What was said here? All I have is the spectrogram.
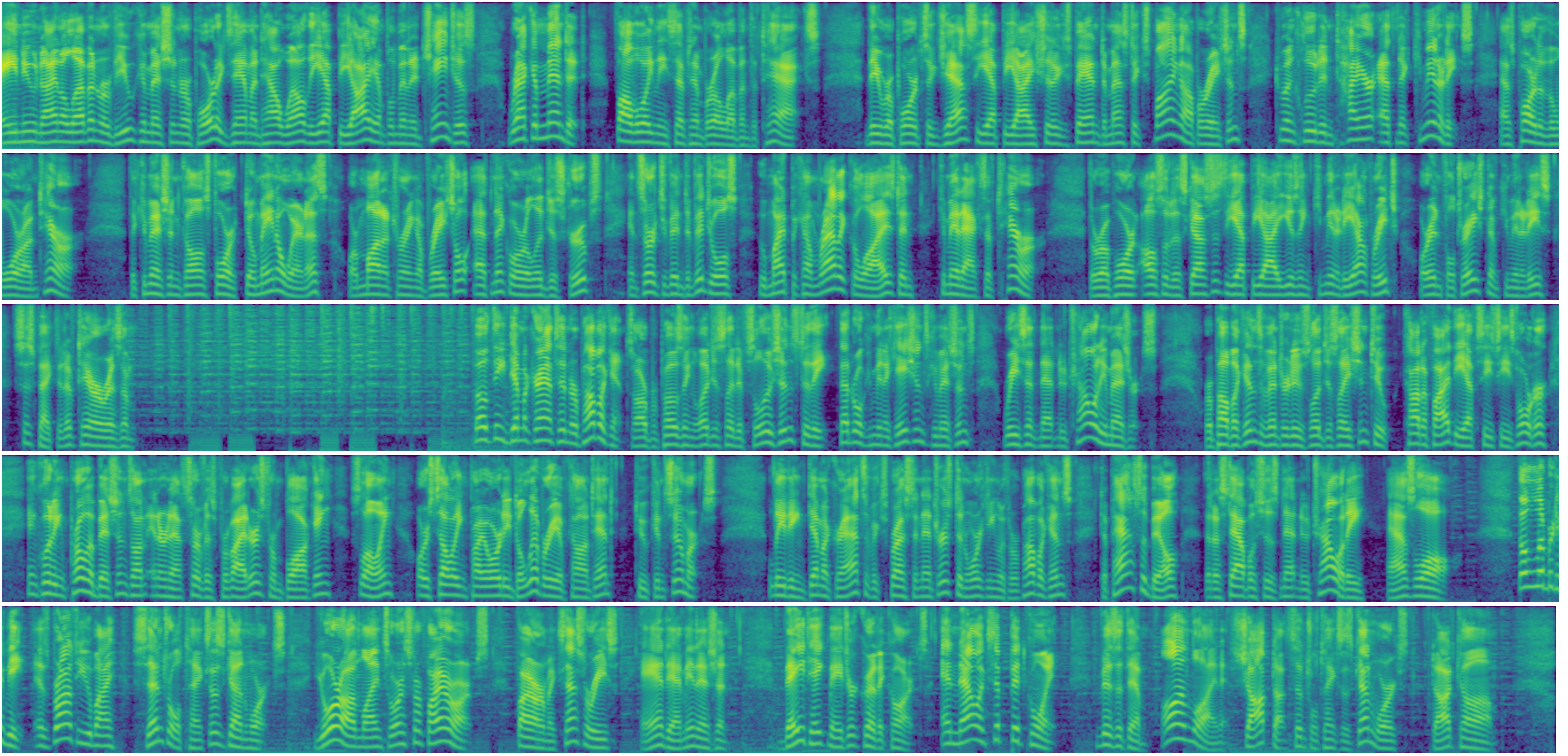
A new 9 11 Review Commission report examined how well the FBI implemented changes recommended following the September 11th attacks. The report suggests the FBI should expand domestic spying operations to include entire ethnic communities as part of the war on terror. The Commission calls for domain awareness or monitoring of racial, ethnic, or religious groups in search of individuals who might become radicalized and commit acts of terror. The report also discusses the FBI using community outreach or infiltration of communities suspected of terrorism. Both the Democrats and Republicans are proposing legislative solutions to the Federal Communications Commission's recent net neutrality measures. Republicans have introduced legislation to codify the FCC's order, including prohibitions on Internet service providers from blocking, slowing, or selling priority delivery of content to consumers. Leading Democrats have expressed an interest in working with Republicans to pass a bill that establishes net neutrality as law. The Liberty Beat is brought to you by Central Texas Gunworks, your online source for firearms, firearm accessories, and ammunition. They take major credit cards and now accept Bitcoin. Visit them online at shop.centraltexasgunworks.com.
